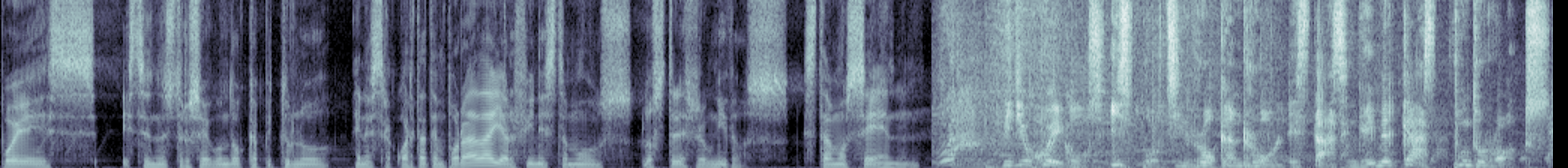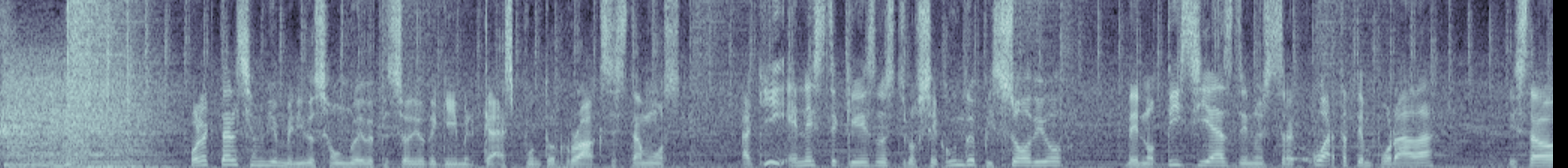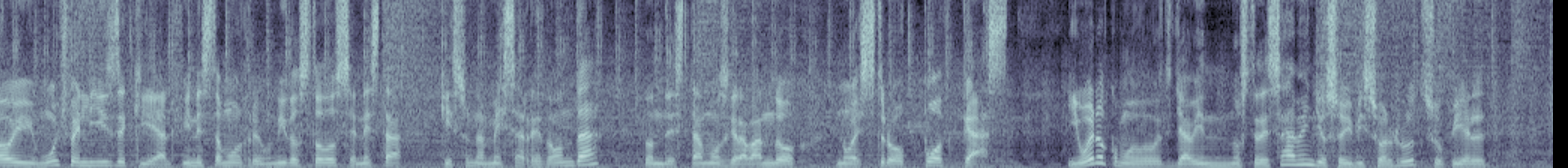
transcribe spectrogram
Pues este es nuestro segundo capítulo de nuestra cuarta temporada y al fin estamos los tres reunidos. Estamos en Videojuegos, esports y rock and roll. Estás en gamercast.rocks. Hola, ¿qué tal? Sean bienvenidos a un nuevo episodio de GamerCast.rocks. Estamos aquí en este que es nuestro segundo episodio de noticias de nuestra cuarta temporada. Estoy muy feliz de que al fin estamos reunidos todos en esta que es una mesa redonda donde estamos grabando nuestro podcast. Y bueno, como ya bien ustedes saben, yo soy Visual Root, su fiel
